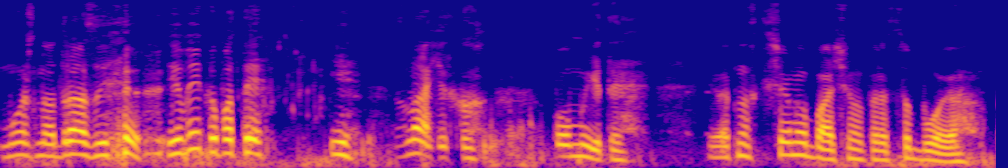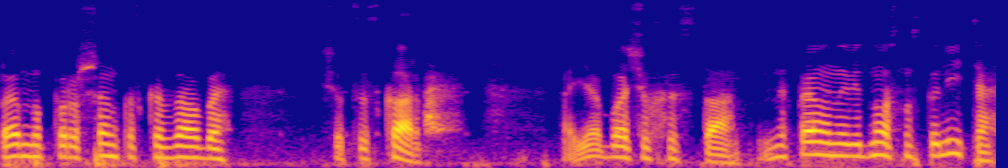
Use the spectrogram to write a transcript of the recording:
Можна одразу і викопати, і знахідку помити. І от нас що ми бачимо перед собою? Певно, Порошенко сказав би, що це скарб. А я бачу Христа. Не впевнений відносно століття.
